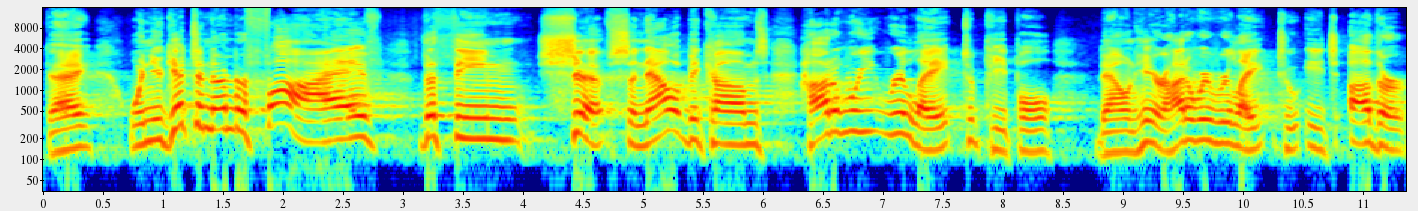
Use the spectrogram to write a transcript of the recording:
Okay? When you get to number five, the theme shifts, and now it becomes how do we relate to people down here? How do we relate to each other?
